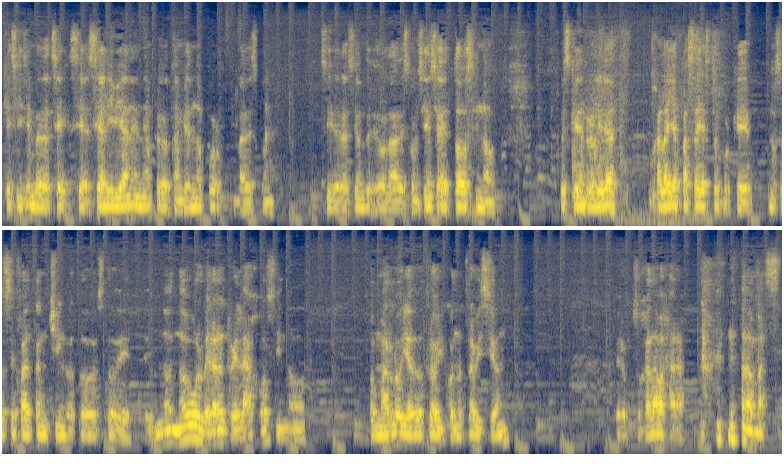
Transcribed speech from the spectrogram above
Que sí, en verdad se, se, se alivianen, ¿no? pero también no por la desconsideración de, o la desconciencia de todos, sino pues que en realidad ojalá ya pase esto porque nos hace falta un chingo todo esto de, de no, no volver al relajo, sino tomarlo ya de otro y con otra visión. Pero pues ojalá bajara. nada más.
